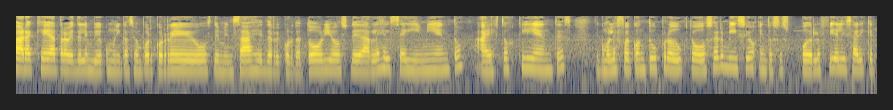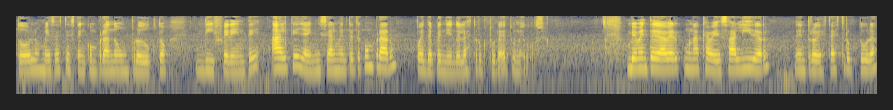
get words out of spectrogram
para que a través del envío de comunicación por correos, de mensajes, de recordatorios, de darles el seguimiento a estos clientes, de cómo les fue con tu producto o servicio, entonces poderlos fidelizar y que todos los meses te estén comprando un producto diferente al que ya inicialmente te compraron, pues dependiendo de la estructura de tu negocio. Obviamente debe haber una cabeza líder dentro de esta estructura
